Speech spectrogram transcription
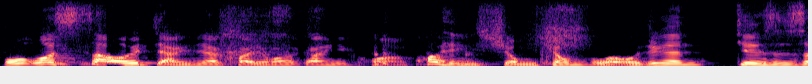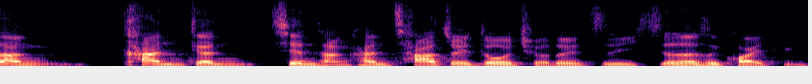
我我稍微讲一下快艇，我刚一看快艇熊恐怖，我就跟电视上看跟现场看差最多的球队之一，真的是快艇。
